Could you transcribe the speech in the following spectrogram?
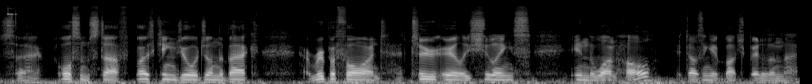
So awesome stuff. Both King George on the back. A ripper find, two early shillings in the one hole. It doesn't get much better than that.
